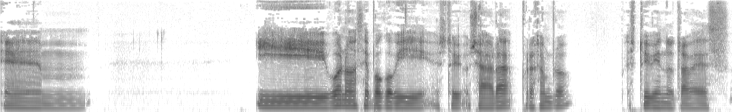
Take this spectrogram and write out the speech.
Em, y bueno, hace poco vi, estoy, o sea, ahora, por ejemplo, estoy viendo otra vez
